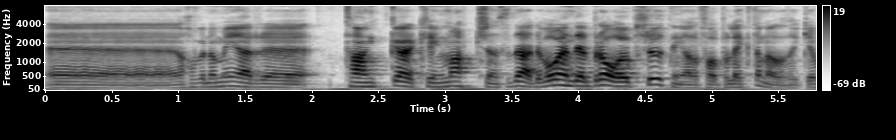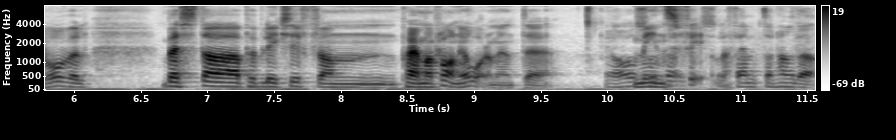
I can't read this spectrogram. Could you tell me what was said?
Eh, har vi några mer eh, tankar kring matchen? Så där. Det var en del bra uppslutning i alla fall på läktarna tycker jag. Det var väl bästa publiksiffran på hemmaplan i år om jag inte Ja, minns fe- fel. så 1500.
